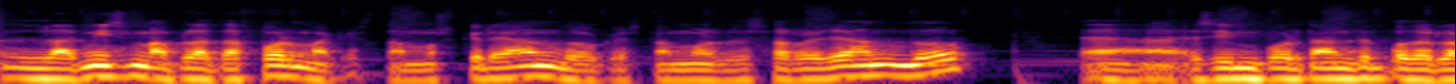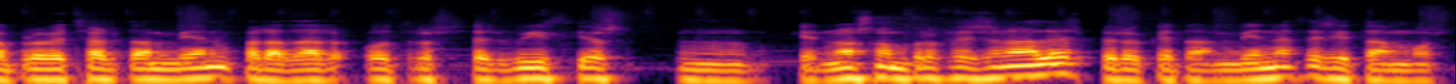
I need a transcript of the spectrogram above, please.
la misma plataforma que estamos creando, que estamos desarrollando, eh, es importante poderlo aprovechar también para dar otros servicios mm, que no son profesionales, pero que también necesitamos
